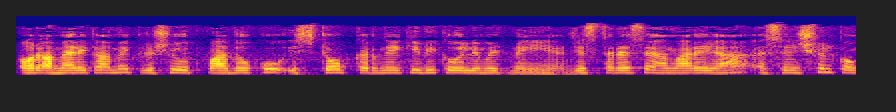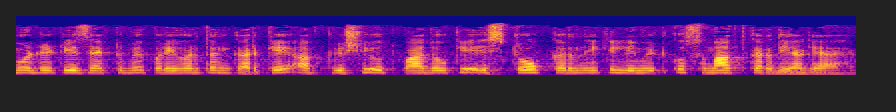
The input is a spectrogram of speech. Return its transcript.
और अमेरिका में कृषि उत्पादों को स्टॉक करने की भी कोई लिमिट नहीं है, जिस तरह से हमारे यहाँ एसेंशियल कॉमोडिटीज एक्ट में परिवर्तन करके अब कृषि उत्पादों के स्टॉक करने की लिमिट को समाप्त कर दिया गया है।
